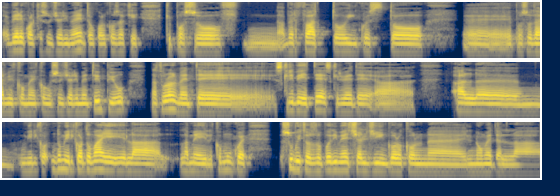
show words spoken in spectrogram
avere qualche suggerimento, qualcosa che, che posso f- aver fatto in questo eh, posso darvi come, come, suggerimento in più, naturalmente scrivete, scrivete a, al, mi ricordo, non mi ricordo mai la, la, mail, comunque subito dopo di me c'è il jingle con eh, il nome della,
